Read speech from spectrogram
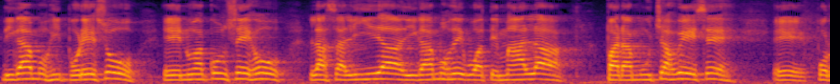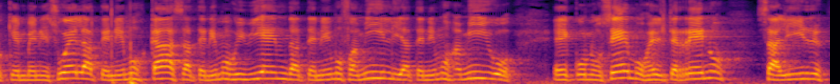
digamos, y por eso no aconsejo la salida, digamos, de Guatemala para muchas veces eh, porque en Venezuela tenemos casa, tenemos vivienda, tenemos familia, tenemos amigos, eh, conocemos el terreno, salir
